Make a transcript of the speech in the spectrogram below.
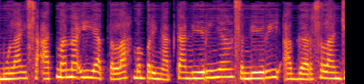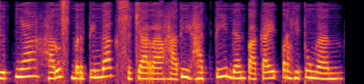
mulai saat mana ia telah memperingatkan dirinya sendiri agar selanjutnya harus bertindak secara hati-hati dan pakai perhitungan,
